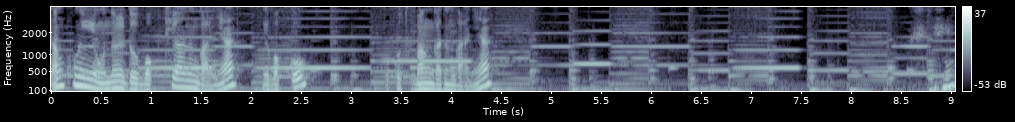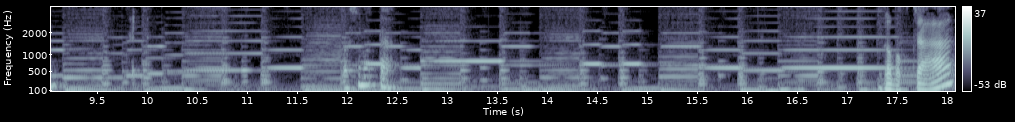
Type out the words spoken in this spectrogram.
땅콩이 오늘도 먹튀 하는 거 아니야? 이거 먹고? 먹고 도망가는 거 아니야? 너 숨었다. 이거 먹자.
